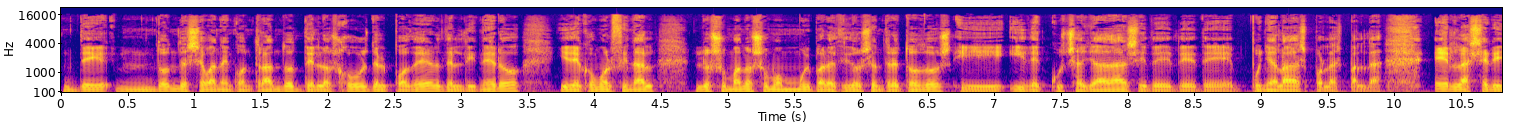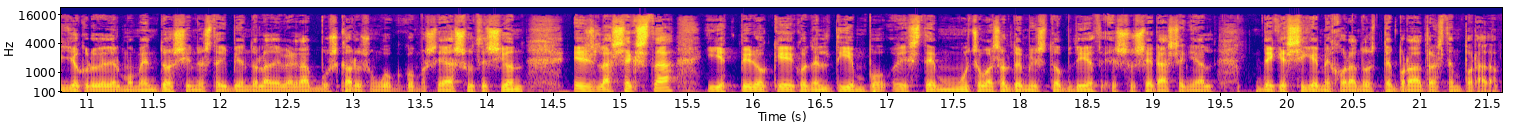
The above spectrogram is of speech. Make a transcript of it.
de dónde se van encontrando, de los juegos del poder, del dinero y de cómo al final los humanos somos muy parecidos entre todos y, de cuchalladas y de, puñaladas por la espalda. Es la serie yo creo que del momento, si no estáis viéndola de verdad, buscaros un hueco como sea. Sucesión es la sexta y espero que con el tiempo esté mucho más alto en mis top 10. Eso será señal de que sigue mejorando temporada tras temporada.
